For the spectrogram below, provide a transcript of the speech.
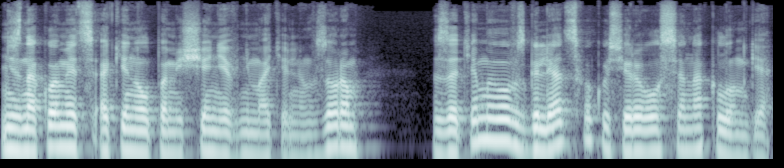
Незнакомец окинул помещение внимательным взором Затем его взгляд сфокусировался на Клунге.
